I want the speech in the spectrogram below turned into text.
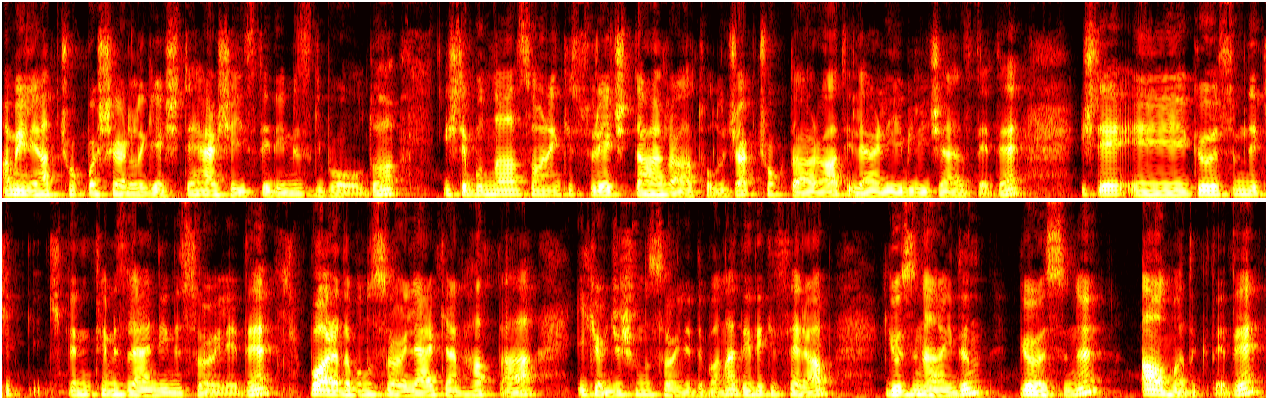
ameliyat çok başarılı geçti. Her şey istediğimiz gibi oldu. İşte bundan sonraki süreç daha rahat olacak. Çok daha rahat ilerleyebileceğiz dedi. İşte e, göğsümdeki kitlenin temizlendiğini söyledi. Bu arada bunu söylerken hatta ilk önce şunu söyledi bana. Dedi ki Serap gözün aydın göğsünü almadık dedi.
